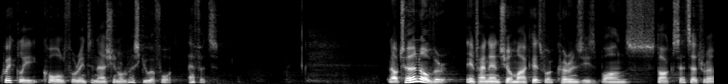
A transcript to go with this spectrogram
quickly call for international rescue efforts. Now, turnover in financial markets for currencies, bonds, stocks, etc.,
